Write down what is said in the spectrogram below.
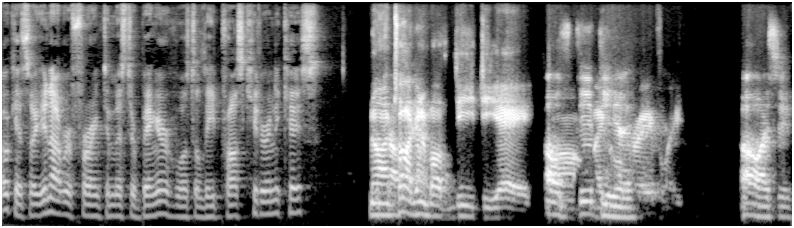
Okay, so you're not referring to Mr. Binger, who was the lead prosecutor in the case? No, I'm talking about the DA. Oh, um, the Michael DA. Graveley. Oh, I see.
